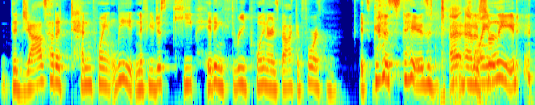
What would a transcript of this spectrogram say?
the Jazz had a 10 point lead. And if you just keep hitting three pointers back and forth, it's going to stay as a 10 at, point certain, lead.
